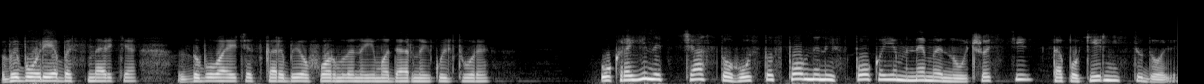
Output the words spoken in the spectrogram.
виборює безсмертя, здобуваючи скарби оформленої модерної культури, українець часто густо сповнений спокоєм неминучості та покірністю долі.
